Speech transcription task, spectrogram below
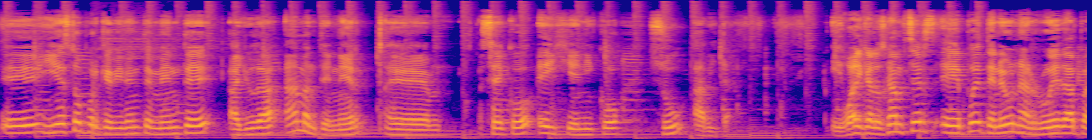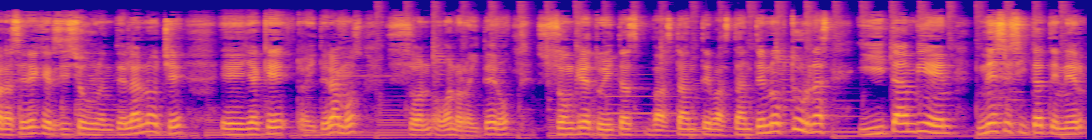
Eh, y esto porque evidentemente ayuda a mantener seco e higiénico su hábitat. Igual que a los hamsters, eh, puede tener una rueda para hacer ejercicio durante la noche, eh, ya que, reiteramos, son, o bueno, reitero, son criaturitas bastante, bastante nocturnas y también necesita tener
